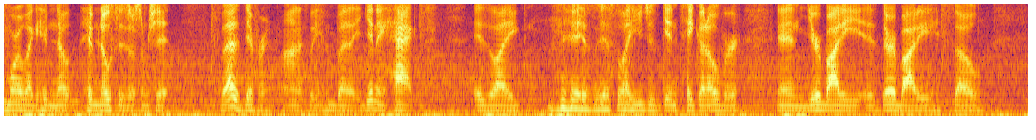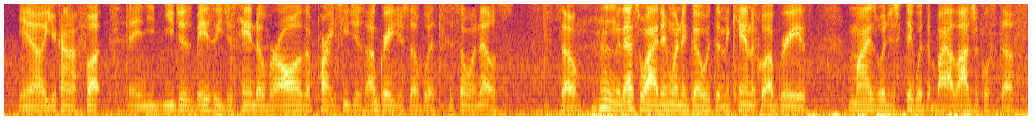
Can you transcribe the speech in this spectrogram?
more of like a hypno- hypnosis or some shit. But that's different, honestly. But getting hacked is like it's just like you just getting taken over, and your body is their body. So you know you're kind of fucked, and you, you just basically just hand over all the parts you just upgrade yourself with to someone else. So that's why I didn't want to go with the mechanical upgrades. Might as well just stick with the biological stuff.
